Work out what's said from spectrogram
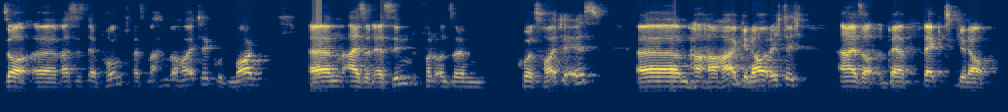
so, äh, was ist der Punkt? Was machen wir heute? Guten Morgen. Ähm, also der Sinn von unserem Kurs heute ist, ähm, hahaha, genau, richtig. Also, perfekt, genau.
